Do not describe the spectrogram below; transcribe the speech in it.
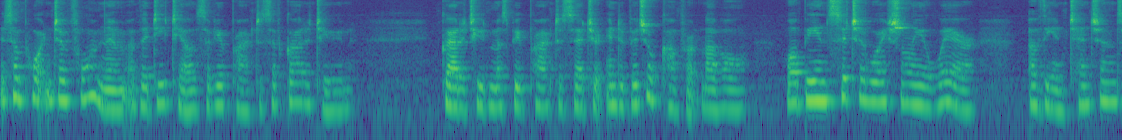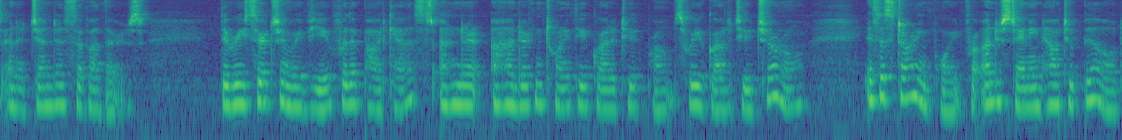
it's important to inform them of the details of your practice of gratitude. Gratitude must be practiced at your individual comfort level while being situationally aware of the intentions and agendas of others. The research and review for the podcast under 123 gratitude prompts for your gratitude journal is a starting point for understanding how to build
